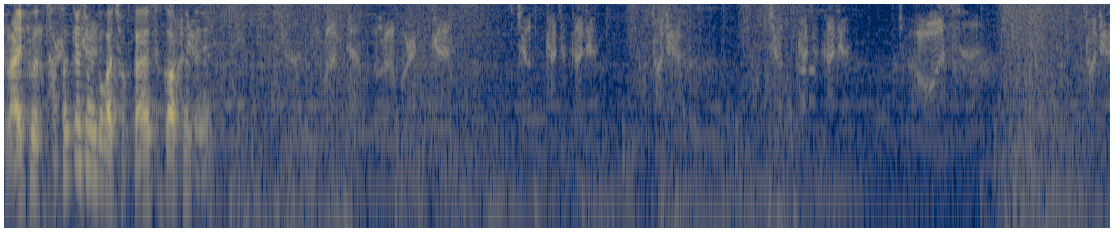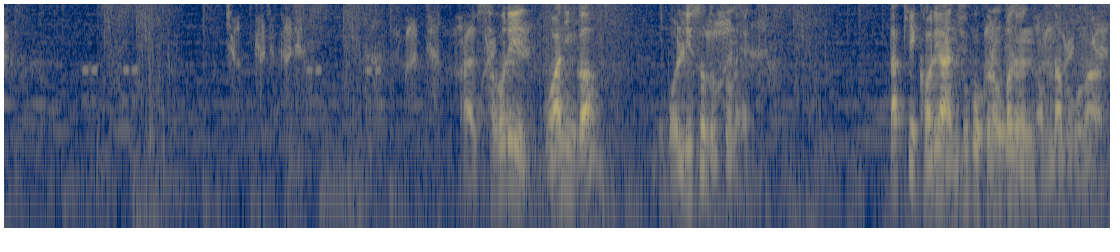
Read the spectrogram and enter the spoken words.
라이프 다섯 개 정도가 적당했을 것 같은데. 아 사거리 무한인가? 멀리서도 쏘네. 딱히 거리 안 주고 그런 거는 없나 보구만.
